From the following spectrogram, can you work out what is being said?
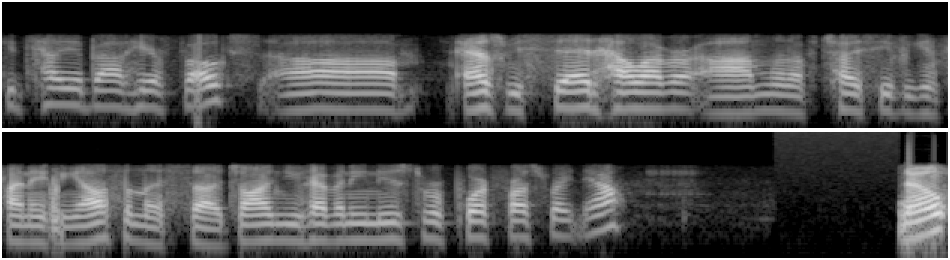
can tell you about here, folks. Uh, as we said, however, I'm going to try to see if we can find anything else, unless, uh, John, you have any news to report for us right now? Nope.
